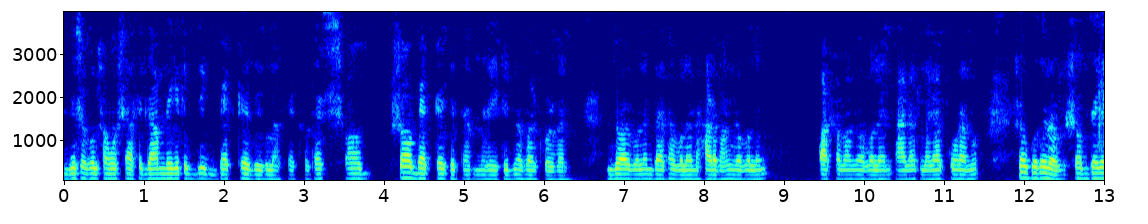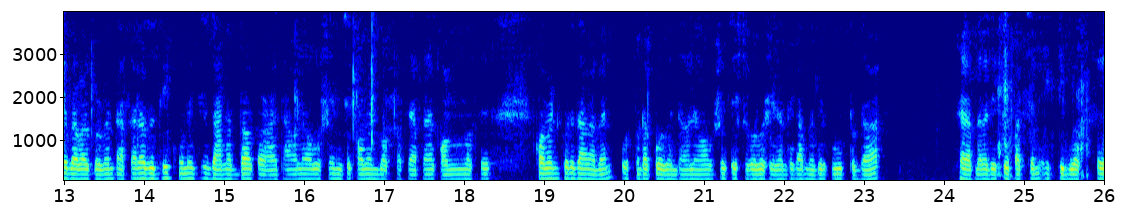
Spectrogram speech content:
যে সকল সমস্যা আছে গ্রাম নেগেটিভ যে ব্যাকটেরিয়া যেগুলো আছে এক কথায়, সব সব ব্যাকটেরিয়ার ক্ষেত্রে আপনারা এটি ব্যবহার করবেন। জ্বর বলেন, ব্যথা বলেন, হাড় ভাঙ্গা বলেন, পাখা ভাঙ্গা বলেন, আঘাত লাগা কোড়ানো সব কথাই ব্যব- সব জায়গায় ব্যবহার করবেন। তাছাড়া যদি কোনো কিছু জানার দরকার হয়, তাহলে অবশ্যই নিচে কমেন্ট বক্স আছে। আপনারা কমেন্ট বক্সে কমেন্ট করে জানাবেন, প্রশ্নটা করবেন, তাহলে অবশ্যই চেষ্টা করব সেখান থেকে আপনাদেরকে উত্তর দেওয়া স্যার, আপনারা দেখতে পাচ্ছেন, একটি বক্সে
